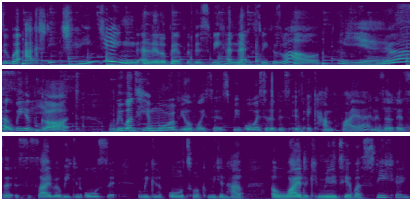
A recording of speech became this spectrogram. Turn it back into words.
So we're actually changing a little bit for this week and next week as well. Yes. Yeah, we have Yes. got. We want to hear more of your voices. We've always said that this is a campfire, and it's a it's a it's a side where we can all sit and we can all talk and we can have a wider community of us speaking.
